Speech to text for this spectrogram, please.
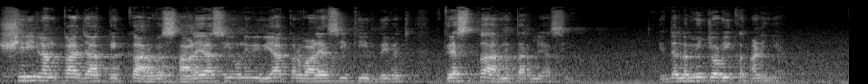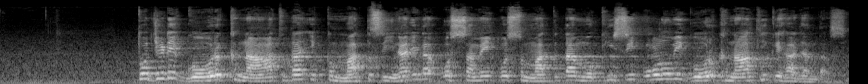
ਸ਼੍ਰੀਲੰਕਾ ਜਾ ਕੇ ਘਰ ਵਸਾਲਿਆ ਸੀ। ਉਹਨੇ ਵੀ ਵਿਆਹ ਕਰਵਾ ਲਿਆ ਸੀ, ਅਖੀਰ ਦੇ ਵਿੱਚ ਗ੍ਰਸਤ ਧਾਰਨ ਕਰ ਲਿਆ ਸੀ। ਇਹਦਾ ਲੰਮੀ ਚੌੜੀ ਕਹਾਣੀ ਹੈ। ਤੋ ਜਿਹੜੇ ਗੋਰਖਨਾਥ ਦਾ ਇੱਕ ਮਤ ਸੀ ਨਾ, ਜਿਹੜਾ ਉਸ ਸਮੇਂ ਉਸ ਮਤ ਦਾ ਮੁਖੀ ਸੀ, ਉਹਨੂੰ ਵੀ ਗੋਰਖਨਾਥ ਹੀ ਕਿਹਾ ਜਾਂਦਾ ਸੀ।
